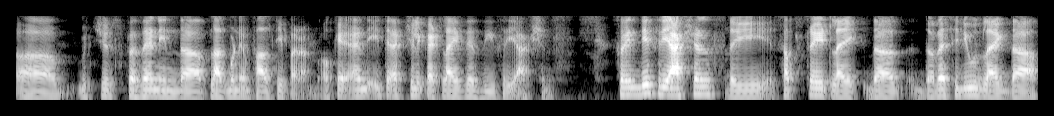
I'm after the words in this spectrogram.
uh, which is present in the plasmodium falciparum okay? And it actually catalyzes these reactions. So in these reactions the substrate like the the residues like the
